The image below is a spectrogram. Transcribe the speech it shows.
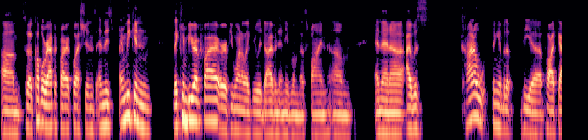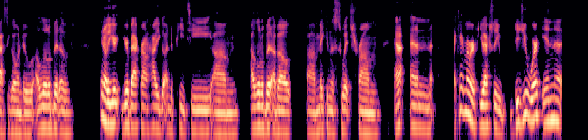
Um, so a couple rapid fire questions, and these, and we can, they can be rapid fire, or if you want to like really dive into any of them, that's fine. Um, and then uh, I was kind of thinking about the the uh, podcast to go into a little bit of, you know, your your background, how you got into PT, um, a little bit about uh, making the switch from, and and I can't remember if you actually did you work in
